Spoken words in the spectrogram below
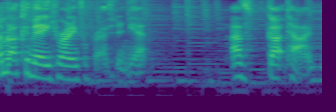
I'm not committing to running for president yet. I've got time.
